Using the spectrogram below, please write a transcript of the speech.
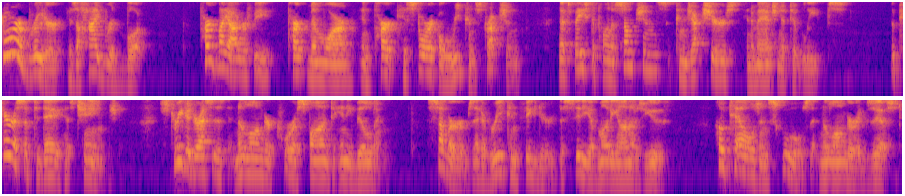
Dora Bruder is a hybrid book, part biography, part memoir, and part historical reconstruction that's based upon assumptions, conjectures, and imaginative leaps. The Paris of today has changed. Street addresses that no longer correspond to any building, suburbs that have reconfigured the city of Modiano's youth, hotels and schools that no longer exist.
